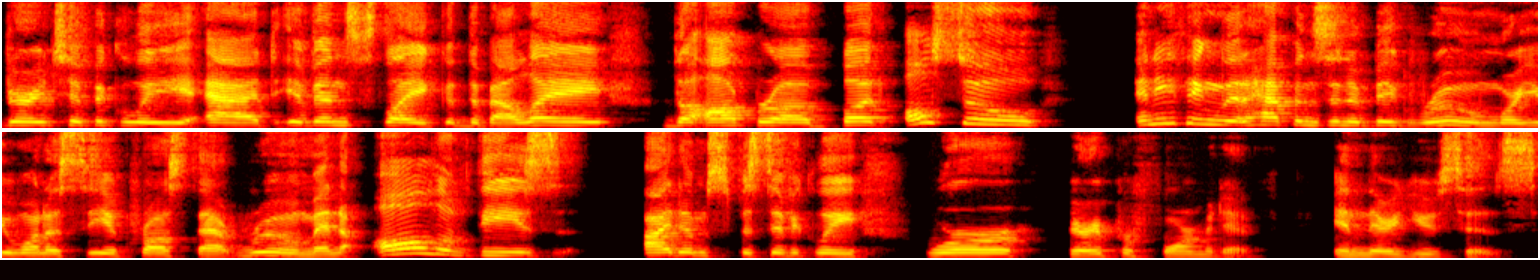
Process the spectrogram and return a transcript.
very typically at events like the ballet, the opera, but also anything that happens in a big room where you want to see across that room. And all of these items specifically were very performative in their uses.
